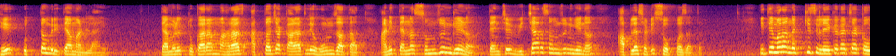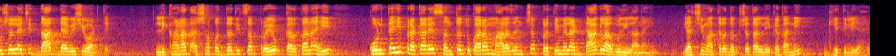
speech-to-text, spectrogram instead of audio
हे उत्तमरित्या मांडलं आहे. त्यामुळे तुकाराम महाराज आत्ताच्या काळातले होऊन जातात आणि त्यांना समजून घेणं त्यांचे विचार समजून घेणं आपल्यासाठी सोपं जातं. इथे मला नक्कीच लेखकाच्या कौशल्याची दाद द्यावीशी वाटते. लिखाणात अशा पद्धतीचा प्रयोग करतानाही कोणत्याही प्रकारे संत तुकाराम महाराजांच्या प्रतिमेला डाग लागू दिला नाही याची मात्र दक्षता लेखकांनी घेतली आहे.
